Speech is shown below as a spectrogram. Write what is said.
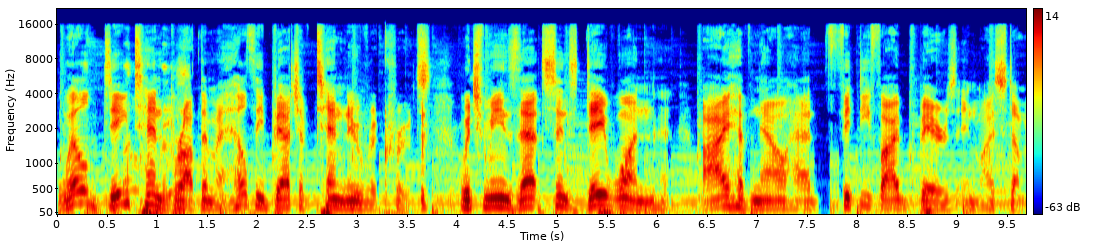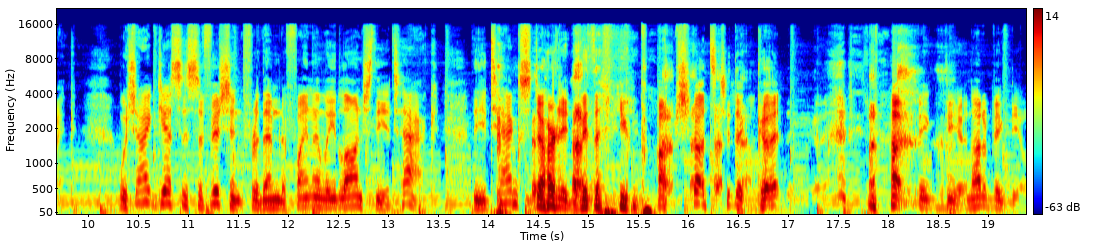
Well, day 10 brought them a healthy batch of 10 new recruits, which means that since day 1, I have now had 55 bears in my stomach, which I guess is sufficient for them to finally launch the attack. The attack started with a few pop shots to the gut. not big deal, not a big deal.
